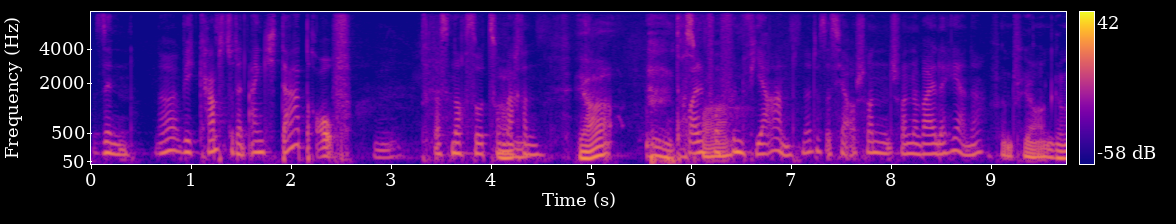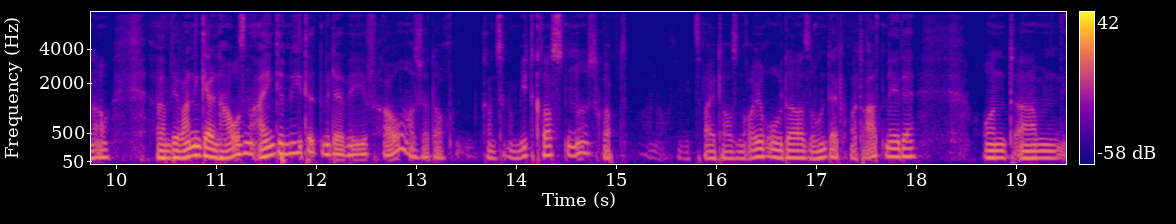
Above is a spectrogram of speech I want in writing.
Sinn. Ne? Wie kamst du denn eigentlich da drauf, das noch so zu machen? Ja, das Vor allem war vor fünf Jahren. Ne? Das ist ja auch schon, schon eine Weile her. Ne? fünf Jahren, genau. Ähm, wir waren in Gelnhausen eingemietet mit der WEV. Also ich hatte auch ganze Mietkosten. Ne? Es gab waren auch irgendwie 2000 Euro oder so 100 Quadratmeter. Und ähm,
